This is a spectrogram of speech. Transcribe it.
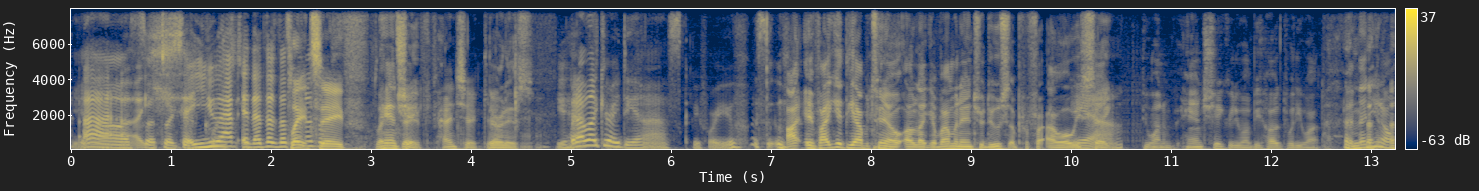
Yeah, Uh, such a so good you have that, that, that's Play it safe. Play it Handshake. safe. Handshake. There it is. You But I have like your idea. Ask before you assume. I, if I get the opportunity, I'll- I'll- like if I'm going to introduce a prof- I'll always say, "Do you want a handshake or do you want to be hugged? What do you want?" And then you know,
